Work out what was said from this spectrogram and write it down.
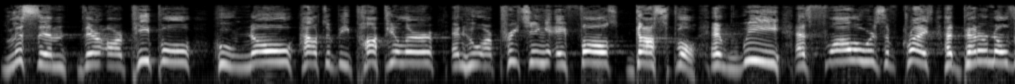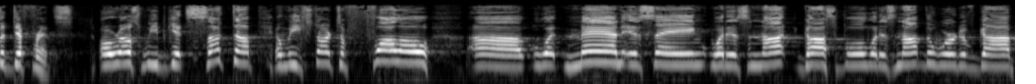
Listen, there are people who know how to be popular and who are preaching a false gospel. And we, as followers of Christ, had better know the difference. Or else we get sucked up and we start to follow uh, what man is saying, what is not gospel, what is not the word of God,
